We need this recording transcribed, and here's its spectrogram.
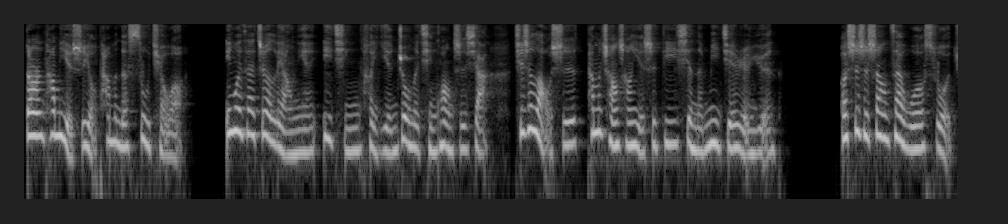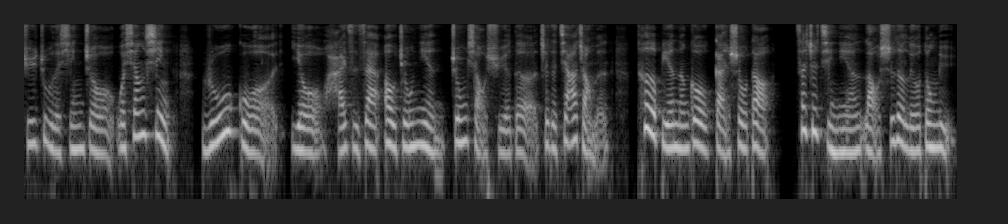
当然，他们也是有他们的诉求哦。因为在这两年疫情很严重的情况之下，其实老师他们常常也是第一线的密接人员。而事实上，在我所居住的新州，我相信，如果有孩子在澳洲念中小学的这个家长们，特别能够感受到，在这几年老师的流动率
